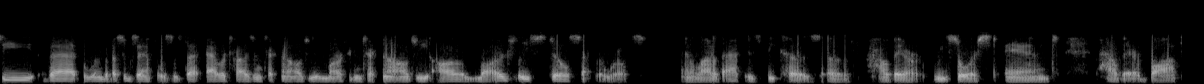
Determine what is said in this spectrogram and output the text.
see that one of the best examples is that advertising technology and marketing technology are largely still separate worlds. And a lot of that is because of how they are resourced and how they're bought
